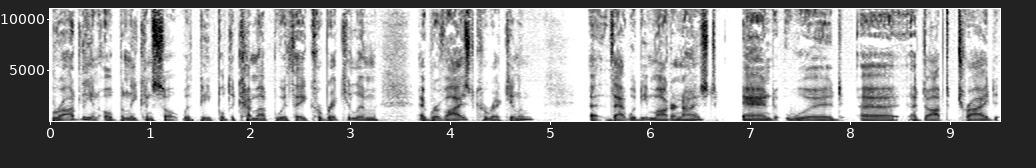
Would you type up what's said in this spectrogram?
broadly and openly consult with people to come up with a curriculum, a revised curriculum uh, that would be modernized and would uh, adopt tried,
